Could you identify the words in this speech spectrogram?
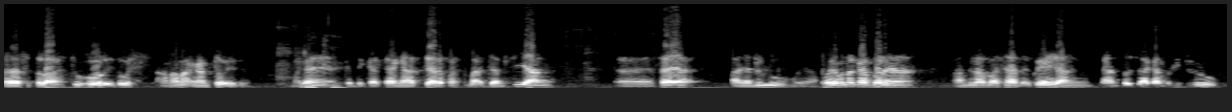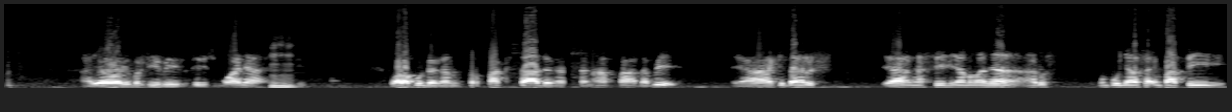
uh, setelah duhur itu anak-anak ngantuk itu. Makanya okay. ketika saya ngajar pas pak jam siang, saya tanya dulu, ya bagaimana kabarnya? Alhamdulillah Pak Syed, oke yang ngantuk silakan berdiri dulu. Ayo, ayo berdiri, berdiri semuanya. Hmm. Walaupun dengan terpaksa, dengan apa, tapi ya kita harus ya ngasih yang namanya harus mempunyai rasa empati,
